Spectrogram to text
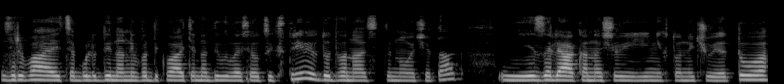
зривається, бо людина не в адекваті надивилася оцих стрімів до 12 ночі, так? І залякана, що її ніхто не чує, то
